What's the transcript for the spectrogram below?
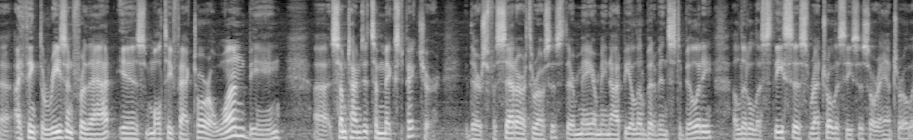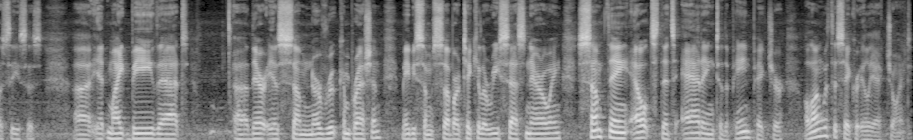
Uh, I think the reason for that is multifactorial. One being uh, sometimes it's a mixed picture. There's facet arthrosis. There may or may not be a little bit of instability, a little listhesis, retrolisthesis, or anterolisthesis. Uh, it might be that uh, there is some nerve root compression, maybe some subarticular recess narrowing, something else that's adding to the pain picture along with the sacroiliac joint.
